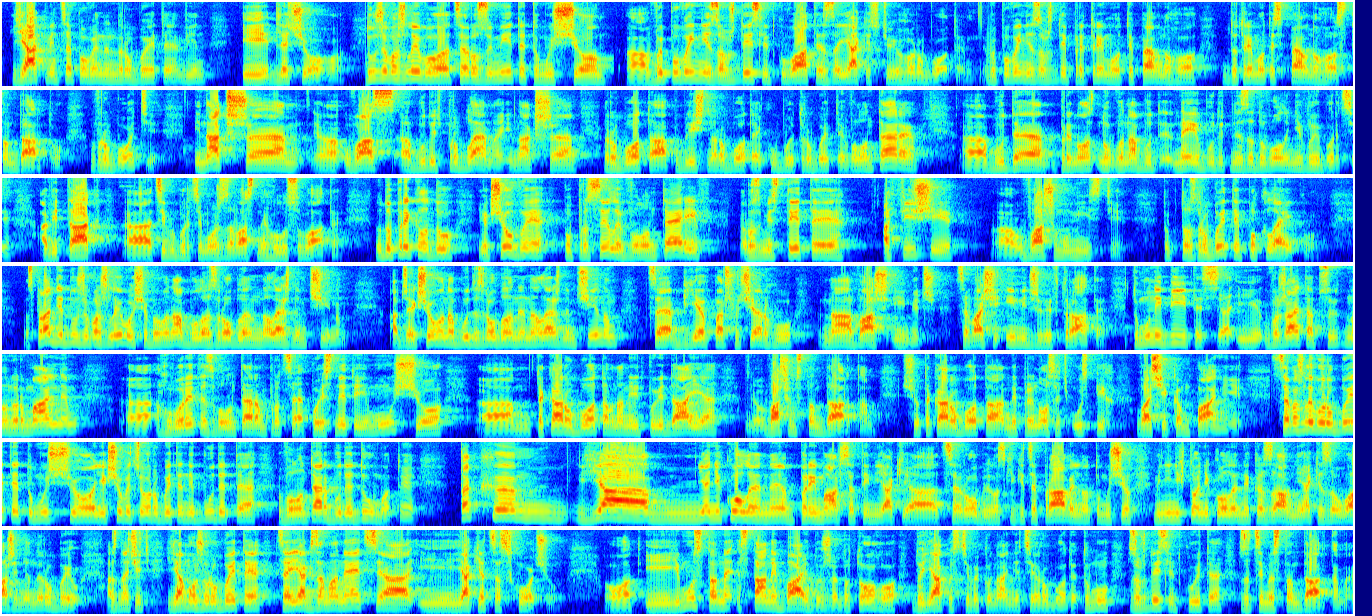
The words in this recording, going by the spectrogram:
як він це повинен робити він і для чого. Дуже важливо це розуміти, тому що ви повинні завжди слідкувати за якістю його роботи. Ви повинні завжди притримувати певного, дотримуватись певного стандарту в роботі. Інакше е, у вас е, будуть проблеми, інакше робота, публічна робота, яку будуть робити волонтери, буде принос... ну, вона буде нею будуть незадоволені виборці. А відтак е, ці виборці можуть за вас не голосувати. Ну, до прикладу, якщо ви попросили волонтерів розмістити афіші е, у вашому місті, тобто зробити поклейку. Насправді дуже важливо, щоб вона була зроблена належним чином. Адже якщо вона буде зроблена неналежним чином, це б'є в першу чергу на ваш імідж, це ваші іміджеві втрати. Тому не бійтеся і вважайте абсолютно нормальним е, говорити з волонтером про це, пояснити йому, що е, така робота вона не відповідає вашим стандартам, що така робота не приносить успіх вашій кампанії. Це важливо робити, тому що якщо ви цього робити не будете, волонтер буде думати. Так ем, я, я ніколи не переймався тим, як я це роблю, наскільки це правильно, тому що мені ніхто ніколи не казав, ніякі зауваження не робив. А значить, я можу робити це як заманеться і як я це схочу. От, і йому стане, стане байдуже до того, до якості виконання цієї роботи. Тому завжди слідкуйте за цими стандартами.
